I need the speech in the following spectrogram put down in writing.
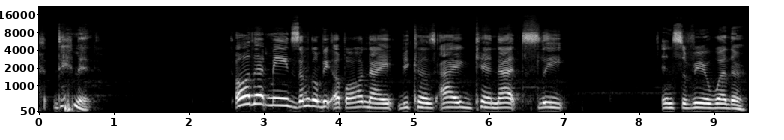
Damn it. All that means is I'm going to be up all night because I cannot sleep in severe weather.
